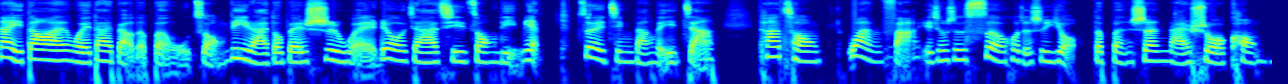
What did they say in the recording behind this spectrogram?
那以道安为代表的本无宗，历来都被视为六家七宗里面最精当的一家。他从万法，也就是色或者是有的本身来说空。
